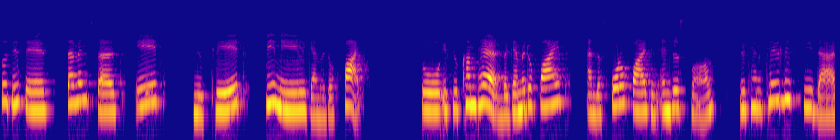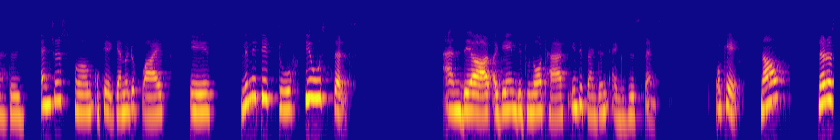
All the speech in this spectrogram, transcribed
so this is seven celled eight nucleate female gametophyte. So if you compare the gametophyte and the sporophyte in angiosperm, you can clearly see that the angiosperm, okay, gametophyte is limited to few cells and they are again they do not have independent existence okay now let us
